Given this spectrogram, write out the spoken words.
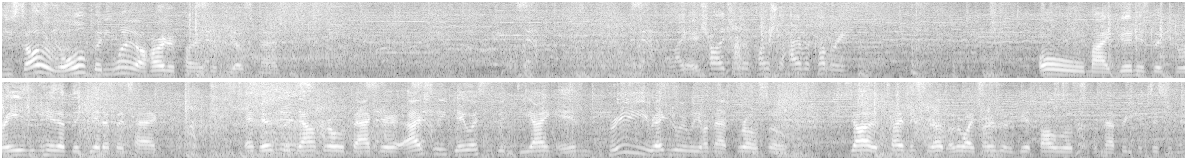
He saw the roll, but he wanted a harder punish with the up smash. Charlie trying to punish the high recovery. Oh my goodness, the grazing hit of the get up attack. And there's the down throw back there. Actually, Jay West has been DIing in pretty regularly on that throw, so gotta try to mix it up. Otherwise, Charlie's gonna get follow ups from that pretty consistently.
